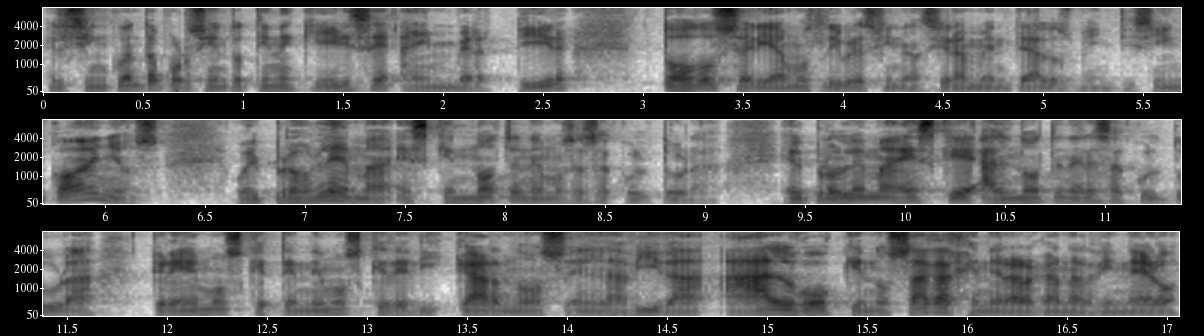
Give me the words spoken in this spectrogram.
el 50% tiene que irse a invertir, todos seríamos libres financieramente a los 25 años. O el problema es que no tenemos esa cultura. El problema es que al no tener esa cultura, creemos que tenemos que dedicarnos en la vida a algo que nos haga generar ganar dinero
